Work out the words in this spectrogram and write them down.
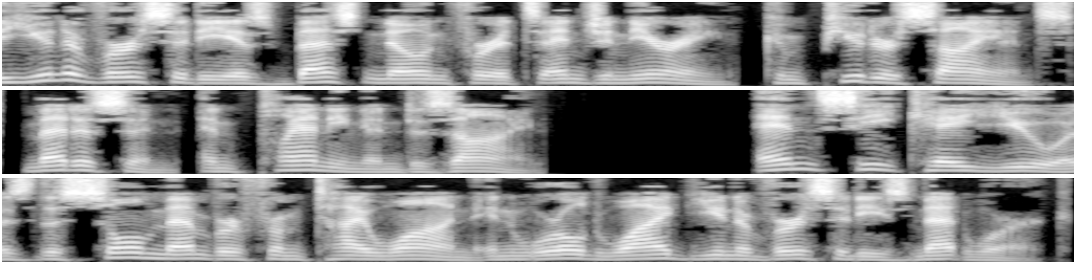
The university is best known for its engineering, computer science, medicine, and planning and design. NCKU is the sole member from Taiwan in Worldwide Universities Network.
